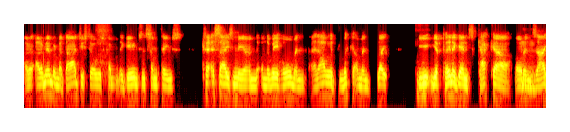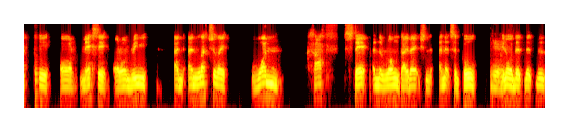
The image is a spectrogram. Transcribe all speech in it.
I, I remember my dad used to always come to the games and sometimes criticise me on, on the way home, and, and I would look at him and like, you, you're playing against Kaka or mm-hmm. Inzaghi or Messi or Henry, and and literally one half step in the wrong direction and it's a goal. Yeah. You know, the, the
